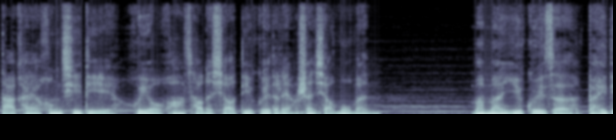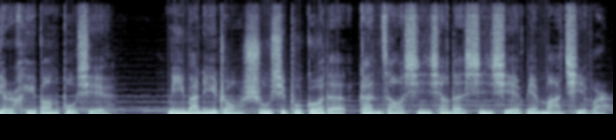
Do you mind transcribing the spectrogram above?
打开红漆底绘有花草的小地柜的两扇小木门，满满一柜子白底儿黑帮的布鞋。弥漫着一种熟悉不过的干燥新香的新鞋棉麻气味儿。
